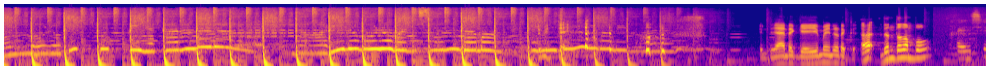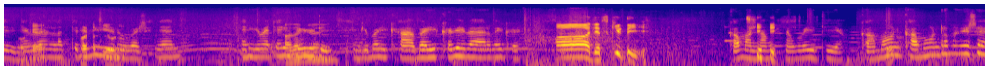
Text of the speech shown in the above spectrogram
അന്നൊഴുകി കിട്ടിയ മുഴുവൻ സ്വന്തമായി എൻ മിനിറ്റ്. ഞാൻ എന്റെ ഗെയിം അതിന്റെ ഇടയ്ക്ക് ഇതെന്താ സംഭവം ശരി ഞാൻ. വെള്ളത്തിൽ വീണു. പക്ഷെ ഞാൻ എനിക്ക് മറ്റേ ഇത് അതെങ്ങനെ? കിട്ടി. എനിക്ക് ബൈക്ക് ആ ബൈക്ക് വേറെ ബൈക്ക് ആ ജെറ്റ്സ് കിട്ടി. കമോൺ നമുക്ക് വെയിറ്റ് ചെയ്യാം. കമോൺ കമോൺ രമകേഷേ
